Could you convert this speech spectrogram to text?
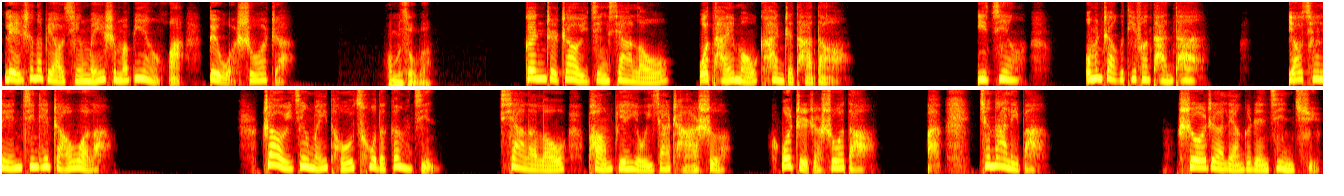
脸上的表情没什么变化，对我说着：“我们走吧。”跟着赵雨静下楼，我抬眸看着他道：“雨静，我们找个地方谈谈。姚青莲今天找我了。”赵雨静眉头蹙得更紧，下了楼，旁边有一家茶社，我指着说道：“啊，就那里吧。”说着，两个人进去，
